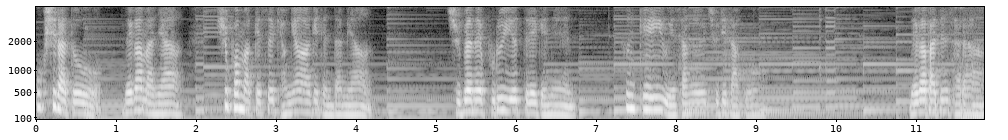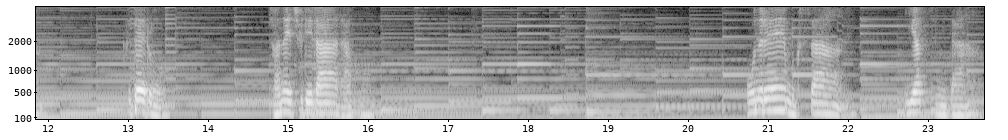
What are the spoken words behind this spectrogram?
혹시라도 내가 만약 슈퍼마켓을 경영하게 된다면 주변의 불우이웃들에게는 흔쾌히 외상을 주리라고. 내가 받은 사랑 그대로 전해주리라 라고. 오늘의 묵상이었습니다.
